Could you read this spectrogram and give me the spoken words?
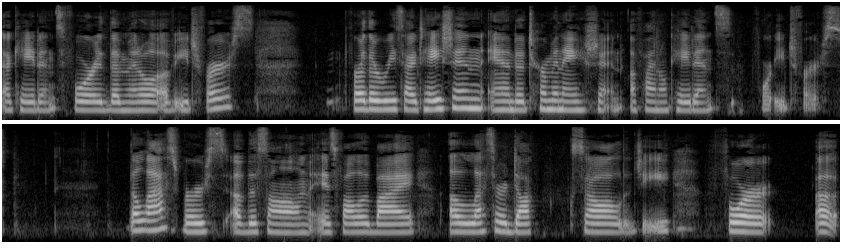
a cadence for the middle of each verse, further recitation, and a termination, a final cadence for each verse. The last verse of the psalm is followed by a lesser doxology for a,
